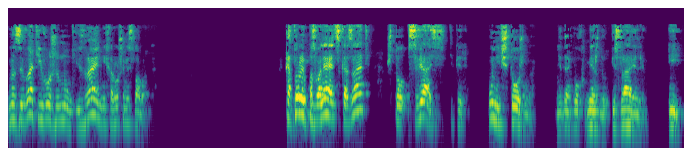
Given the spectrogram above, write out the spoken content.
называть его жену Израиль нехорошими словами которое позволяет сказать, что связь теперь уничтожена, не дай бог, между Израилем и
